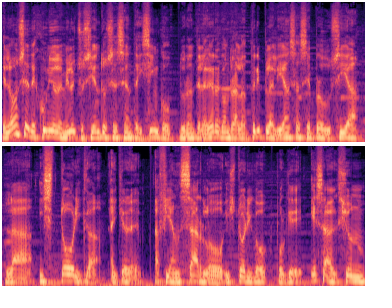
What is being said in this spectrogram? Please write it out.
El 11 de junio de 1865, durante la guerra contra la Triple Alianza, se producía la histórica, hay que afianzar lo histórico, porque esa acción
